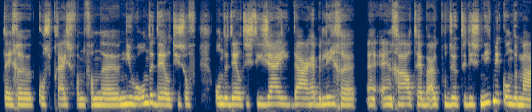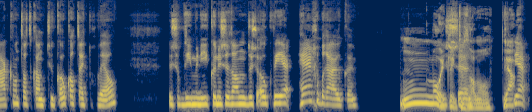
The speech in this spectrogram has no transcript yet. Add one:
tegen kostprijs van, van uh, nieuwe onderdeeltjes of onderdeeltjes die zij daar hebben liggen en, en gehaald hebben uit producten die ze niet meer konden maken. Want dat kan natuurlijk ook altijd nog wel. Dus op die manier kunnen ze dan dus ook weer hergebruiken. Mm, mooi dus, klinkt dat allemaal. Ja. ja.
